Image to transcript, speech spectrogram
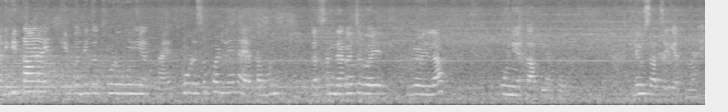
आणि ही तार आहे की पण तिथं थोडं ऊन येत नाही. थोडंसं पडलेलं आहे आता ऊन. तर संध्याकाळच्या वेळी वेळेला ऊन येतं आपल्याकडं. दिवसाचं येत नाही.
